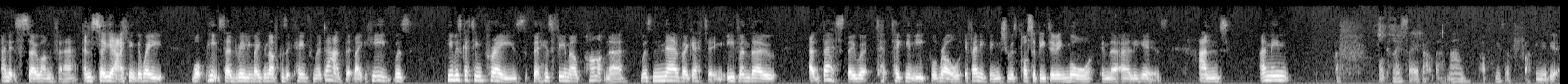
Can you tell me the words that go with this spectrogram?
and it's so unfair and so yeah i think the way what pete said really made me laugh because it came from a dad that like he was he was getting praise that his female partner was never getting even though at best they were t- taking an equal role if anything she was possibly doing more in their early years and i mean what can I say about that man? He's a fucking idiot.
